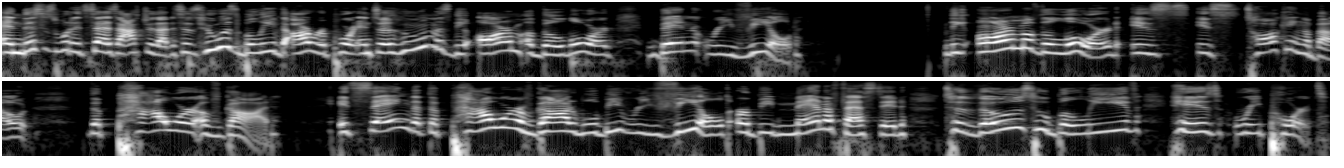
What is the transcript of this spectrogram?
And this is what it says after that. It says, Who has believed our report, and to whom has the arm of the Lord been revealed? The arm of the Lord is, is talking about the power of God. It's saying that the power of God will be revealed or be manifested to those who believe his report.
